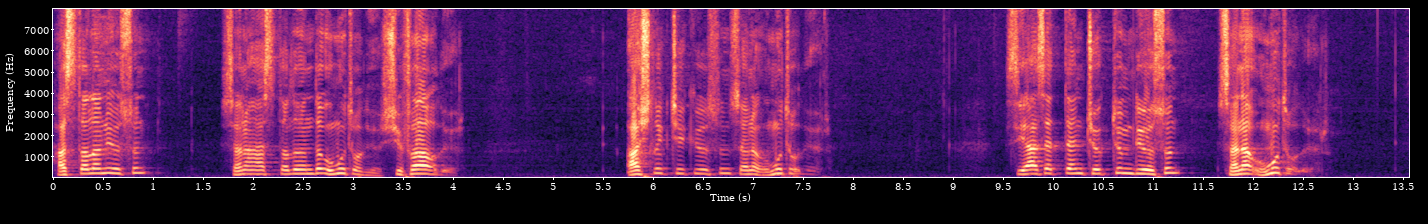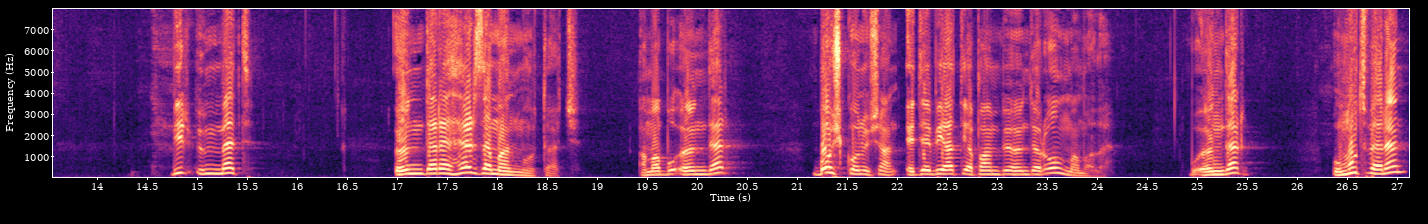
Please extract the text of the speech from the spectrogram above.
Hastalanıyorsun, sana hastalığında umut oluyor, şifa oluyor. Açlık çekiyorsun, sana umut oluyor. Siyasetten çöktüm diyorsun, sana umut oluyor. Bir ümmet öndere her zaman muhtaç. Ama bu önder boş konuşan, edebiyat yapan bir önder olmamalı. Bu önder umut veren,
